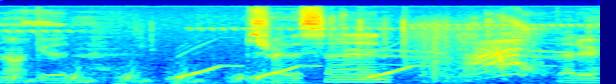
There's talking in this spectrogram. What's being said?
Not good. Let's try this side. Better.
